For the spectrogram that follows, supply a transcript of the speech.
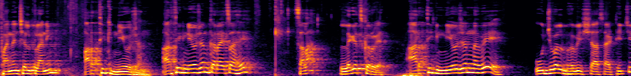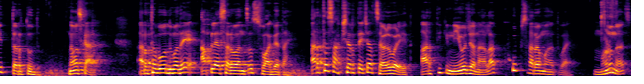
फायनान्शियल प्लॅनिंग आर्थिक नियोजन. आर्थिक नियोजन करायचं आहे? चला लगेच करूया. आर्थिक नियोजन नव्हे उज्ज्वल भविष्यासाठीची तरतूद. नमस्कार. अर्थबोधमध्ये आपल्या सर्वांचं स्वागत आहे. अर्थसाक्षरतेच्या चळवळीत आर्थिक नियोजनाला खूप सारं महत्त्व आहे. म्हणूनच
